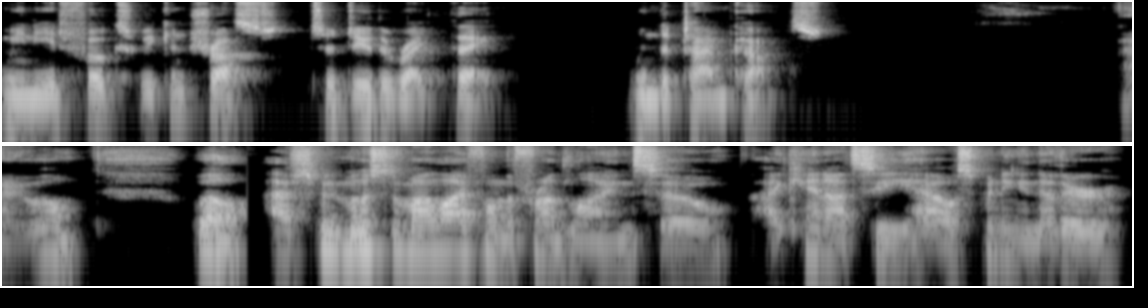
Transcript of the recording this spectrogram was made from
we need folks we can trust to do the right thing when the time comes. Very well. Well, I've spent most of my life on the front line, so I cannot see how spending another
